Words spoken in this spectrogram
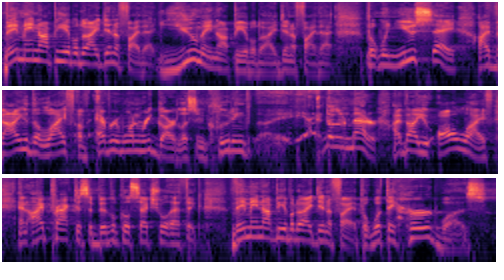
They may not be able to identify that. You may not be able to identify that. But when you say, I value the life of everyone regardless, including, it doesn't matter, I value all life, and I practice a biblical sexual ethic, they may not be able to identify it. But what they heard was,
